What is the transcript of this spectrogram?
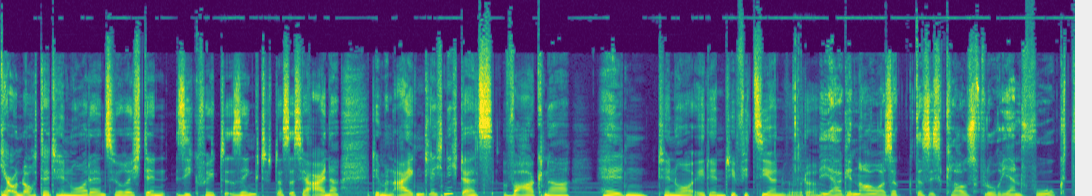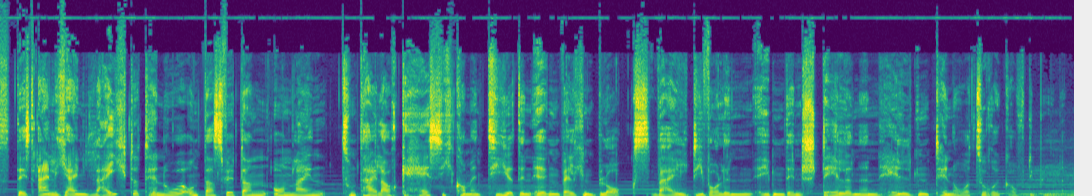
Ja, und auch der Tenor, der in Zürich den Siegfried singt, das ist ja einer, den man eigentlich nicht als Wagner-Heldentenor identifizieren würde. Ja, genau. Also das ist Klaus Florian Vogt. Der ist eigentlich ein leichter Tenor und das wird dann online zum Teil auch gehässig kommentiert in irgendwelchen Blogs, weil die wollen eben den stählernen Heldentenor zurück auf die Bühne.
